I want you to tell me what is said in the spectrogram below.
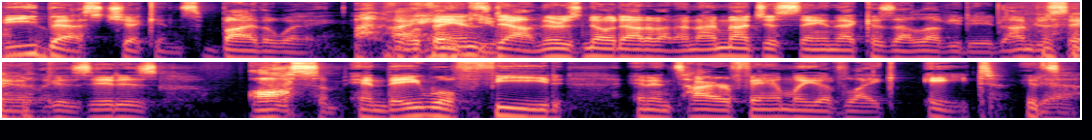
the best chickens, by the way. Well, thank hands you. down. There's no doubt about it. And I'm not just saying that because I love you, dude. I'm just saying it because it is awesome. And they will feed an entire family of like eight. It's Yeah.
